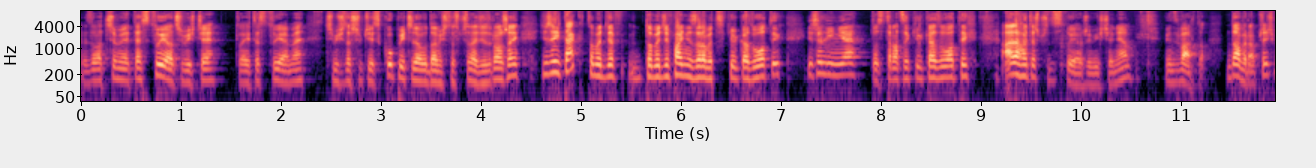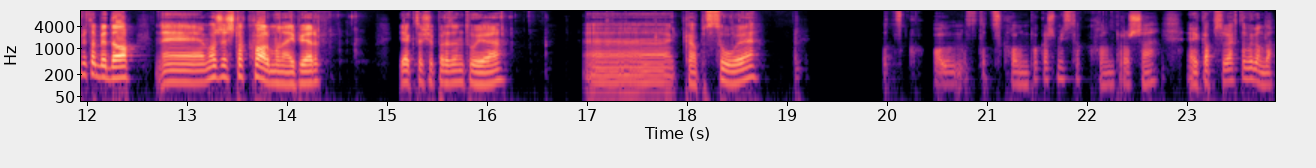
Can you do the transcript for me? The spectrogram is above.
Zobaczymy, testuję oczywiście, tutaj testujemy, czy mi się to szybciej skupi, czy uda mi się to sprzedać drożej. Jeżeli tak, to będzie, to będzie fajnie zarobić kilka złotych. Jeżeli nie, to stracę kilka złotych, ale chociaż przetestuję oczywiście, nie? Więc warto. Dobra, przejdźmy sobie do e, może Sztokholmu najpierw. Jak to się prezentuje. E, kapsuły. Stockholm, Stockholm, pokaż mi Stockholm, proszę. E, kapsuły, jak to wygląda?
